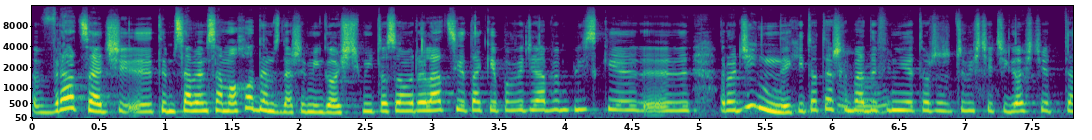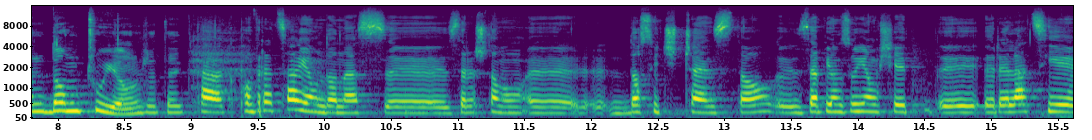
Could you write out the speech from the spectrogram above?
wracać y, tym samym samochodem z naszymi gośćmi. To są relacje takie, powiedziałabym, bliskie y, rodzinnych i to też mhm. chyba definiuje to, że rzeczywiście ci goście ten dom czują. Że tak... tak, powracają do nas y, zresztą dosyć często, zawiązują się relacje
